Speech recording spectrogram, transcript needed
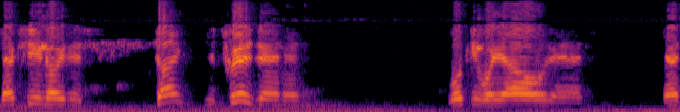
next thing you know, he's done the prison and working way out, and then,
